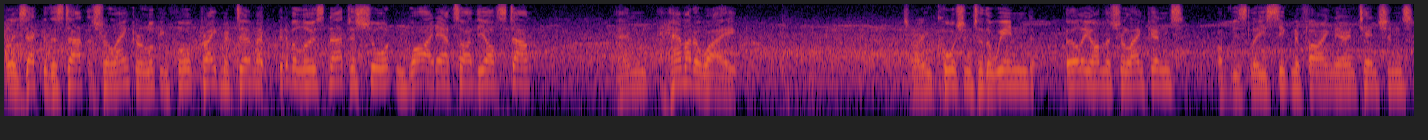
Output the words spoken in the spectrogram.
Well, exactly the start that Sri Lanka are looking for. Craig McDermott, bit of a loose nut, just short and wide outside the off stump. And hammered away. Throwing caution to the wind early on the Sri Lankans, obviously signifying their intentions.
